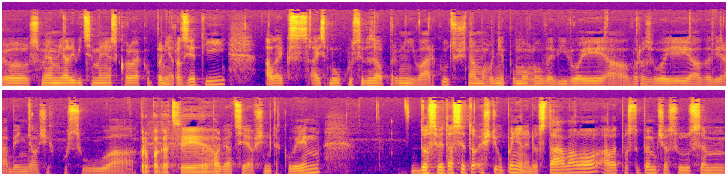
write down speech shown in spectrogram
eh, jsme je měli víceméně skoro jako plně rozjetý Alex z iSmoku si vzal první várku, což nám hodně pomohlo ve vývoji a v rozvoji a ve vyrábění dalších kusů a propagaci, propagaci a vším takovým. Do světa se to ještě úplně nedostávalo, ale postupem času jsem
